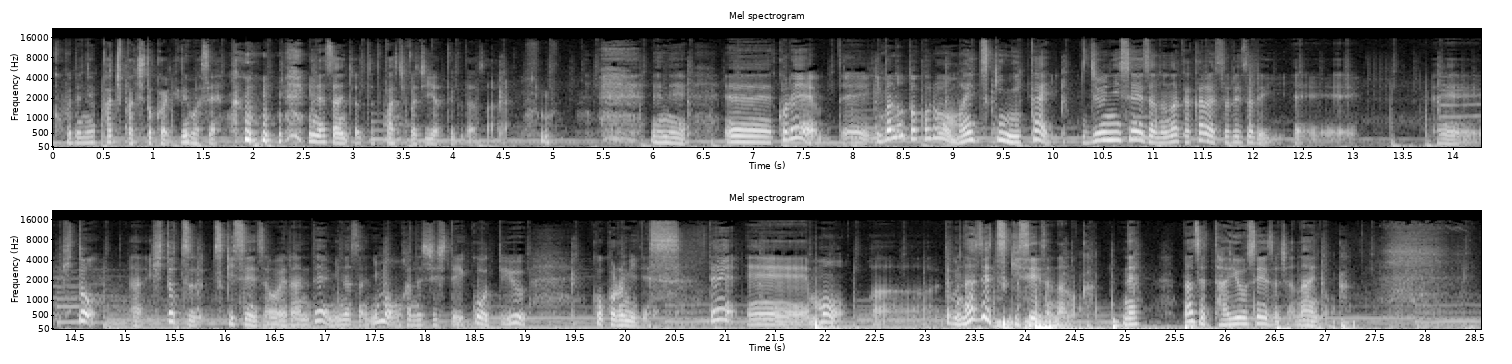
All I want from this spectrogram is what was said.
ここでねパチパチとか入れません。皆さんちょっとパチパチやってください。でね、えー、これ、えー、今のところ毎月2回12星座の中からそれぞれ、えーえー、1, 1つ月星座を選んで皆さんにもお話ししていこうという試みです。で、えー、もうあでもなぜ月星座なのかね。なぜ太陽星座じゃないのか。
